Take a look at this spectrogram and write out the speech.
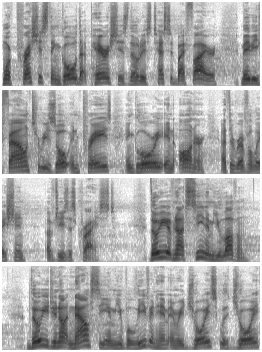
more precious than gold that perishes, though it is tested by fire, may be found to result in praise and glory and honor at the revelation of Jesus Christ. Though you have not seen him, you love him. Though you do not now see him, you believe in him and rejoice with joy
